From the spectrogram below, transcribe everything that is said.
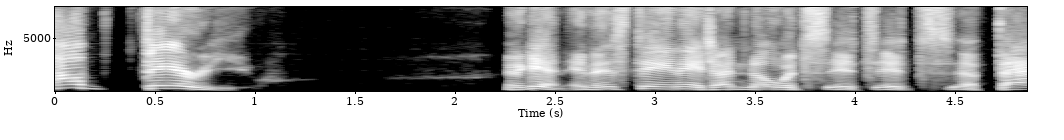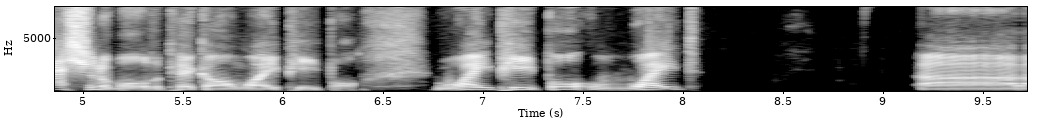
How dare you?" And again, in this day and age, I know it's it's it's uh, fashionable to pick on white people, white people, white uh,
